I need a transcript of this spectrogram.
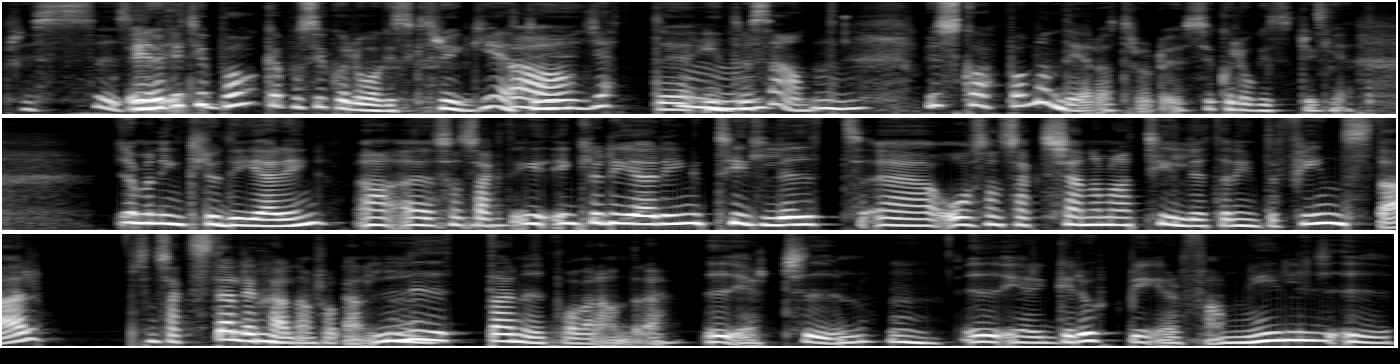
Precis, nu är vi tillbaka på psykologisk trygghet, ja. det är jätteintressant. Mm, mm. Hur skapar man det då tror du, psykologisk trygghet? Ja men inkludering, ja, eh, som sagt mm. inkludering, tillit eh, och som sagt känner man att tilliten inte finns där, som sagt ställ dig själv mm. den frågan, mm. litar ni på varandra i ert team, mm. i er grupp, i er familj, i,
